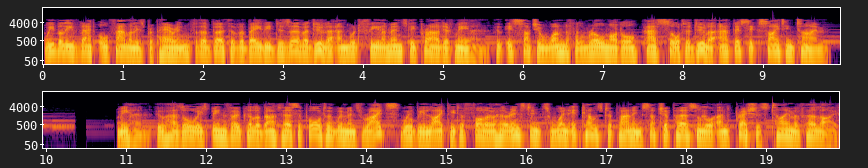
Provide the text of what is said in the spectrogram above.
We believe that all families preparing for the birth of a baby deserve a doula and would feel immensely proud if Meghan, who is such a wonderful role model, has sought a doula at this exciting time. Meghan, who has always been vocal about her support of women's rights, will be likely to follow her instincts when it comes to planning such a personal and precious time of her life.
